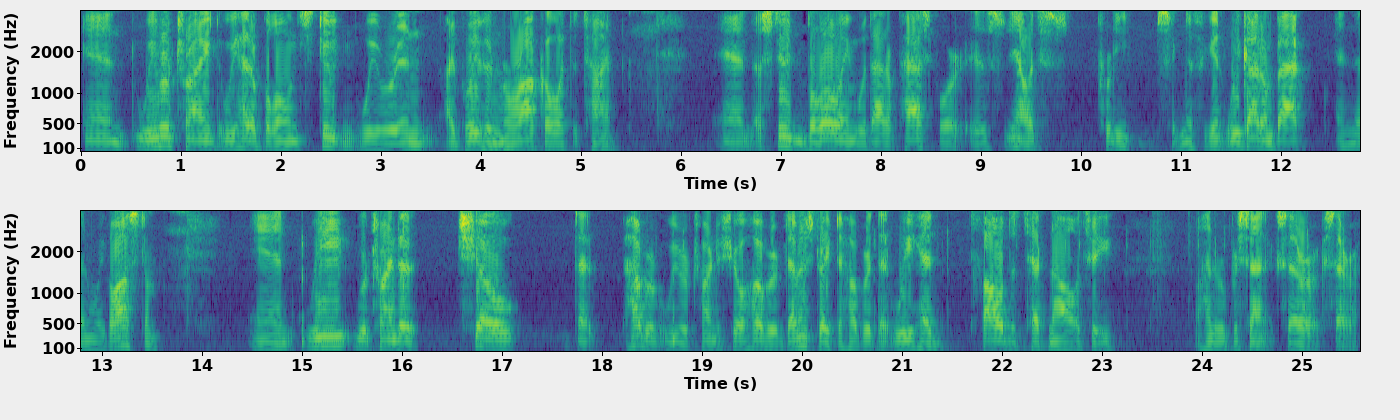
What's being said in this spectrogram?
and we were trying. To, we had a blown student. We were in, I believe, in Morocco at the time, and a student blowing without a passport is, you know, it's pretty significant. We got him back, and then we lost him, and we were trying to show that Hubbard. We were trying to show Hubbard, demonstrate to Hubbard that we had followed the technology 100%, et cetera, et cetera.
